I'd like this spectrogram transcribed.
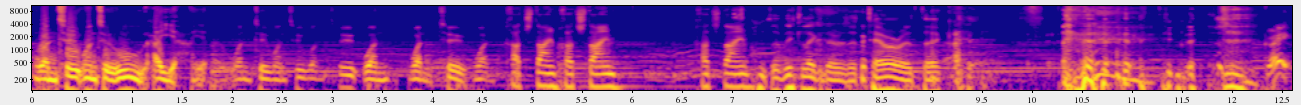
One two one two. Ooh, hiya hiya. One two one two one two one one two one. Gat time, gat time, gat time. Sounds a bit like there's a terror attack. Great.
